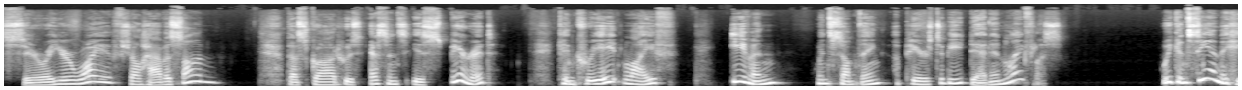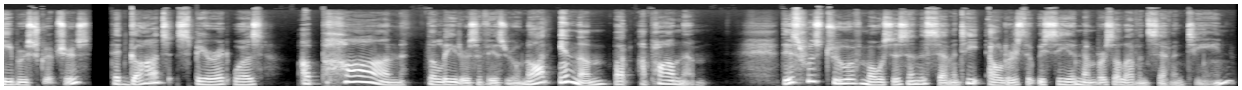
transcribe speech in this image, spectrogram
Sarah your wife shall have a son. Thus, God, whose essence is spirit, can create life even when something appears to be dead and lifeless. We can see in the Hebrew scriptures that God's spirit was upon the leaders of Israel, not in them, but upon them. This was true of Moses and the 70 elders that we see in Numbers 11 17.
